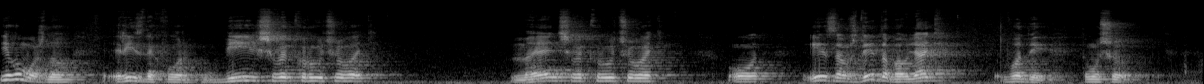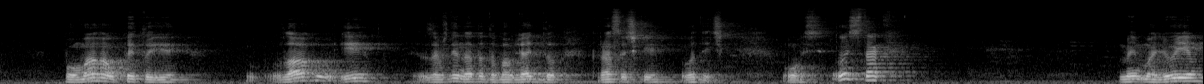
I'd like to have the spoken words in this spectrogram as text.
Його можна різних форм більш викручувати, менш викручувати. От. І завжди додати води, тому що бумага впитує влагу і завжди треба додати до красочки водички. Ось. Ось так ми малюємо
